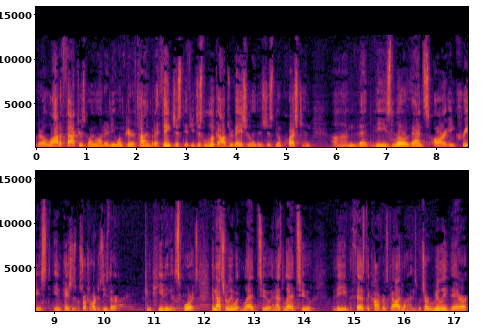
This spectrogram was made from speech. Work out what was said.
There are a lot of factors going on at any one period of time, but I think just if you just look observationally, there's just no question um, that these low events are increased in patients with structural heart disease that are competing in sports. And that's really what led to and has led to the Bethesda Conference guidelines, which are really there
